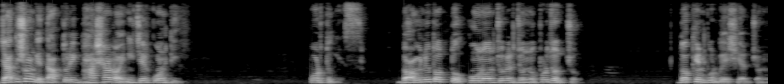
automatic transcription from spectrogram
জাতিসংঘে দাপ্তরিক ভাষা নয়, নিচের কোনটি? পর্তুগিজ। ডমিনো তত্ত্ব কোন অঞ্চলের জন্য প্রযোজ্য? দক্ষিণ পূর্ব এশিয়ার জন্য।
